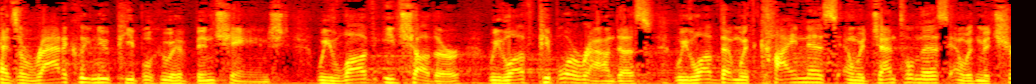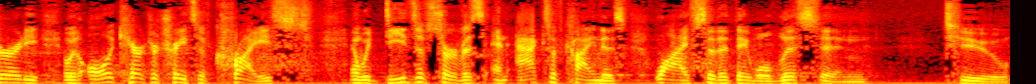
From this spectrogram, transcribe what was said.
as a radically new people who have been changed. We love each other. We love people around us. We love them with kindness and with gentleness and with maturity and with all the character traits of Christ and with deeds of service and acts of kindness. Why? So that they will listen to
